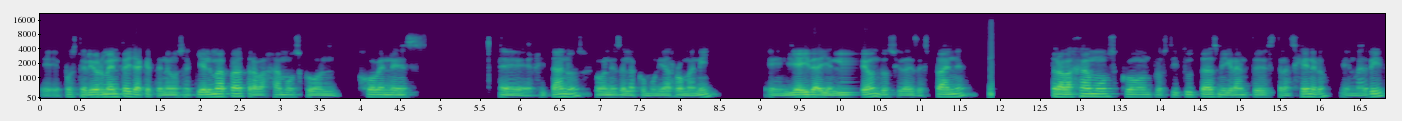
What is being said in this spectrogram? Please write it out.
Eh, posteriormente, ya que tenemos aquí el mapa, trabajamos con jóvenes eh, gitanos, jóvenes de la comunidad romaní, en Lleida y en León, dos ciudades de España. Trabajamos con prostitutas migrantes transgénero en Madrid.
